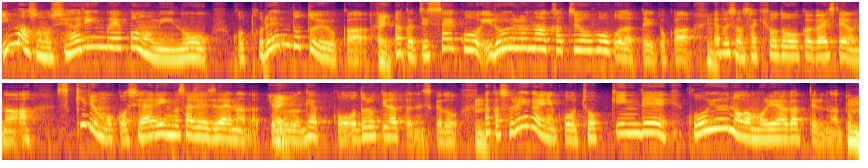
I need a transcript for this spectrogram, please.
今そのシェアリングエコノミーのこうトレンドというか、はい。なんか実際こういろいろな活用方法だったりとか、やっぱりその先ほどお伺いしたようなあスキルもこうシェアリングされる時代なんだっていう部分、結構驚きだったんですけど、うん。なんかそれ以外にこう直近でこういうのが盛り上がってるなとか、うんう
